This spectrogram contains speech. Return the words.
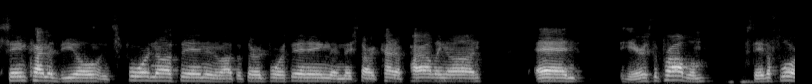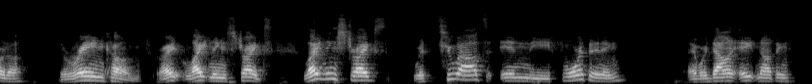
same kind of deal. It's four nothing in about the third, fourth inning. Then they start kind of piling on. And here's the problem: state of Florida, the rain comes. Right, lightning strikes. Lightning strikes with two outs in the fourth inning, and we're down eight nothing.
